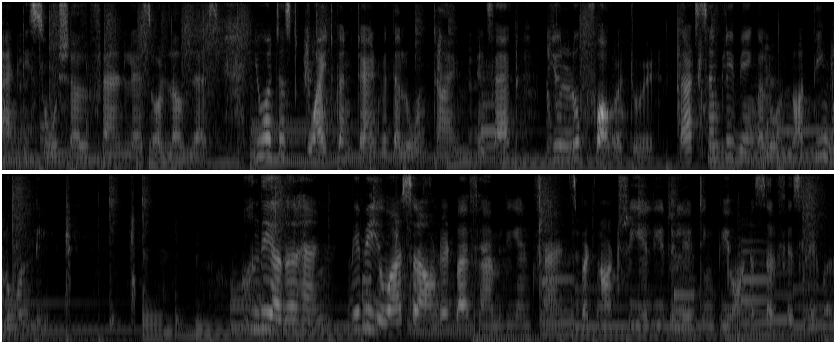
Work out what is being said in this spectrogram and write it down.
antisocial, friendless, or loveless. You are just quite content with alone time. In fact, you look forward to it. That's simply being alone, not being lonely. On the other hand, maybe you are surrounded by family and friends but not really relating beyond a surface level,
